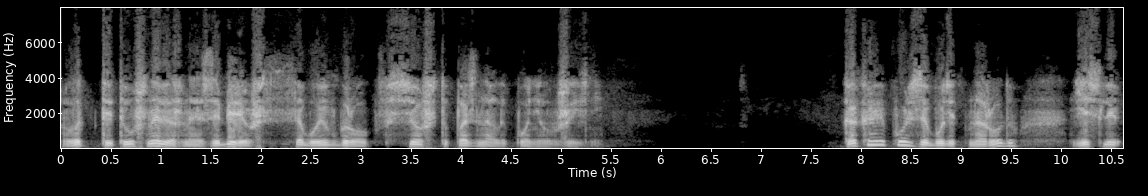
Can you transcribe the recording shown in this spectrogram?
Вот ты-то уж, наверное, заберешь с собой в гроб все, что познал и понял в жизни. Какая польза будет народу, если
